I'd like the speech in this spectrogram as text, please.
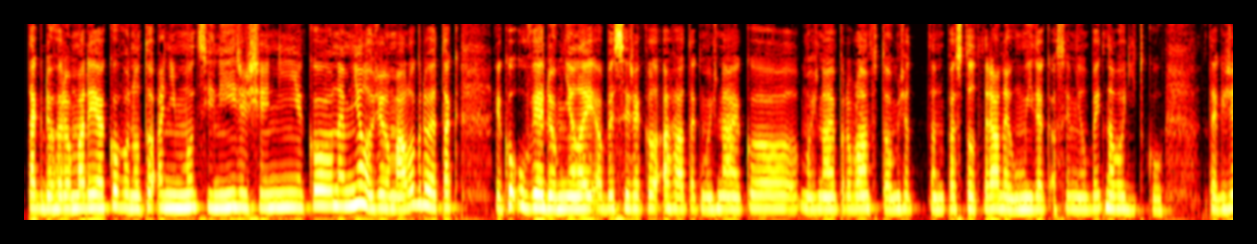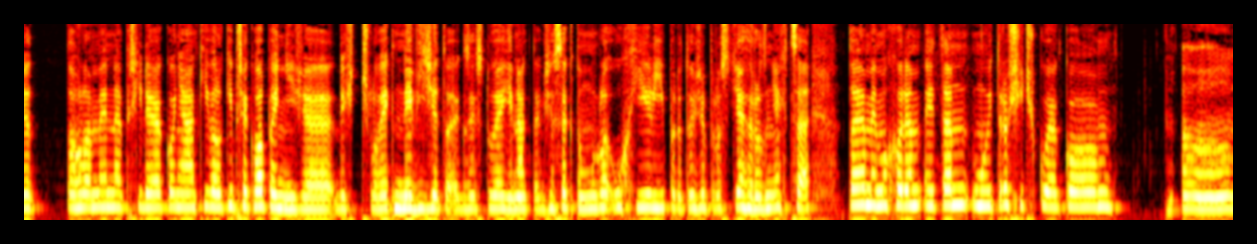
tak dohromady jako ono to ani moc jiný řešení jako nemělo, že jo. Málo kdo je tak jako uvědomělej, aby si řekl, aha, tak možná jako, možná je problém v tom, že ten pes to teda neumí, tak asi měl být na vodítku. Takže tohle mi nepřijde jako nějaký velký překvapení, že když člověk neví, že to existuje jinak, takže se k tomuhle uchýlí, protože prostě hrozně chce. To je mimochodem i ten můj trošičku jako Uh,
